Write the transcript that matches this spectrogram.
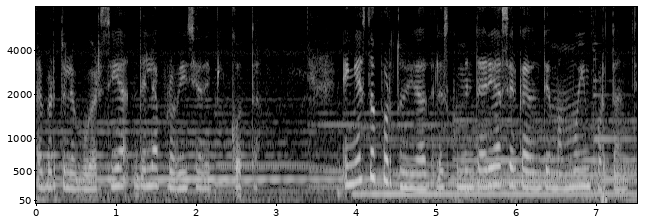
Alberto Levo García de la provincia de Picota. En esta oportunidad les comentaré acerca de un tema muy importante,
